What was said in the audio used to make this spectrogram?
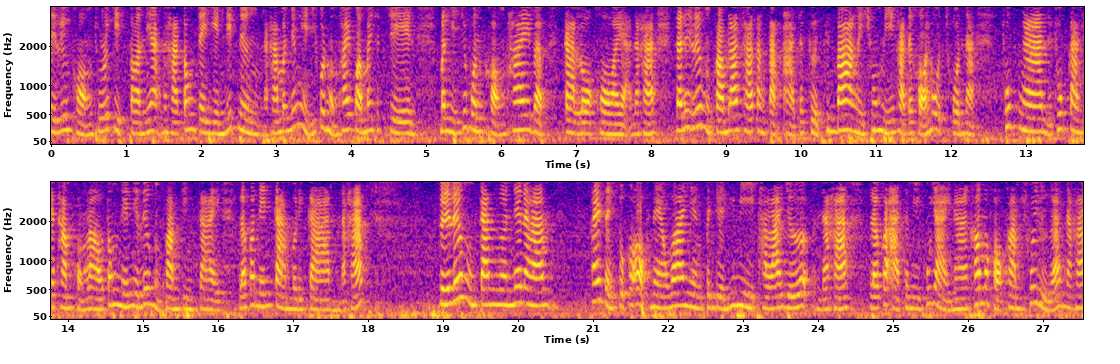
ในเรื่องของธุรกิจตอนนี้นะคะ ต้องใจเย็นนิดนึงนะคะ มันยังเห็นทธิพลของไพ่ความไม่ชัดเจน มันเห็นทธิพลของไพ่แบบการรอคอยอะนะคะฉะนั้นในเรื่องของความล่าช้าต่างๆ อาจจะเกิดขึ้นบ้างในช่วงนี้ค่ะ แต่ขอให้อดทนน่ะ ทุกงานหรือทุกการกระทำของเราต้องเน้นในเรื่องของความจริงใจ แล้วก็เน้นการบริการนะคะ ส่วนในเรื่องของการเงินเนี่ยนะคะ ให้แสงสุขก็ออกแนวว่ายังเป็นเดือนที่มีภาระเยอะนะคะ แล้วก็อาจจะมีผู้ใหญ่นะเข้ามาขอความช่วยเหลือนะคะ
